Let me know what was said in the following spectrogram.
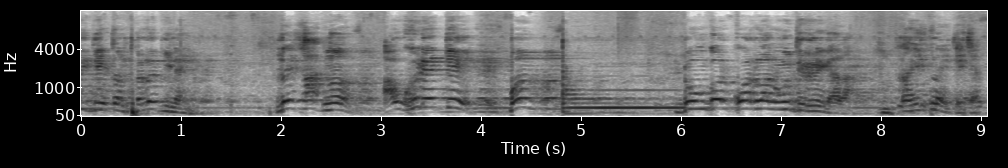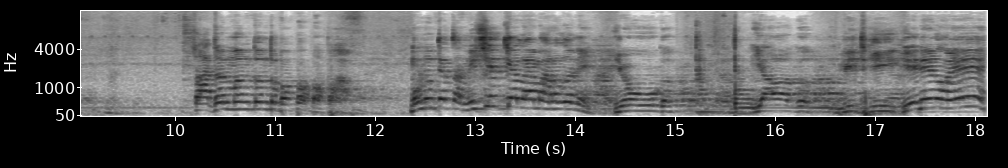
अवघड येत फलकी नाही. लय साधन अवघड येते पण डोंगर कोरला आणि उंदीर निघाला. काहीच नाही त्याच्यात. साधन म्हणतो ना तो बापा बापा. म्हणून त्याचा निषेध केलाय महाराजाने. योग याग विधी. येणे नव्हे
